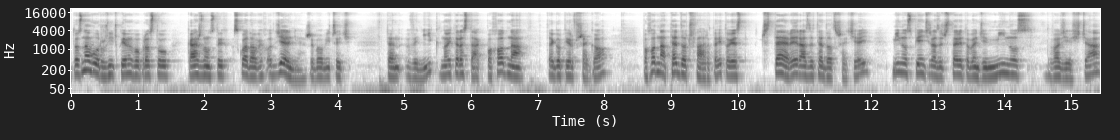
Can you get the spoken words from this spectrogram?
No to znowu różniczkujemy po prostu każdą z tych składowych oddzielnie, żeby obliczyć ten wynik. No i teraz tak, pochodna tego pierwszego, pochodna t do czwartej to jest 4 razy t do trzeciej, minus 5 razy 4 to będzie minus 20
